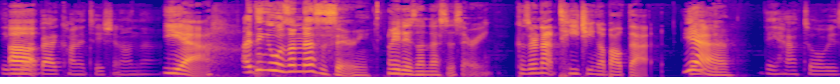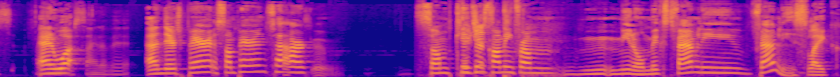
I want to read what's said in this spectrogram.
They put Uh, a bad connotation on that. Yeah, I think it was unnecessary. it is unnecessary because they're not teaching about that. Yeah. They have to always And find what- what side of it. and there's parents some parents are some kids They're just- are coming from you know mixed family families like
